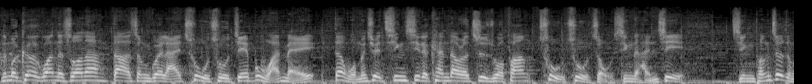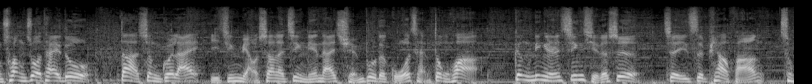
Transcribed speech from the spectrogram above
那么客观的说呢，《大圣归来》处处皆不完美，但我们却清晰的看到了制作方处处走心的痕迹。仅凭这种创作态度，《大圣归来》已经秒杀了近年来全部的国产动画。更令人欣喜的是，这一次票房终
